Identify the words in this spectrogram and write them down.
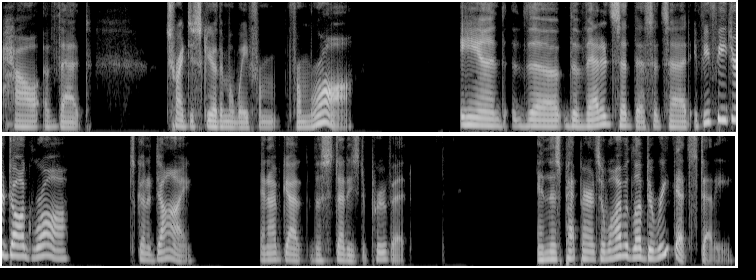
how vet tried to scare them away from from raw. And the the vet had said this had said if you feed your dog raw it's going to die. And i've got the studies to prove it. And this pet parent said well i would love to read that study.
